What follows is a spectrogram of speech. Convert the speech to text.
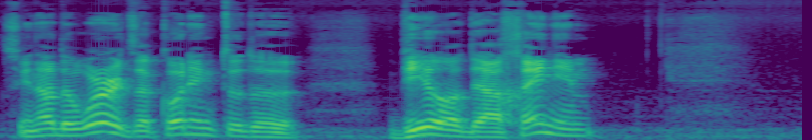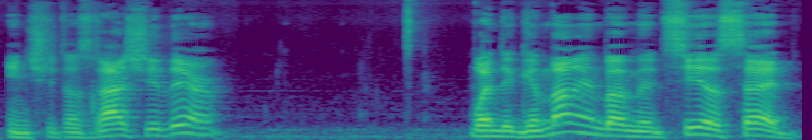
So, in other words, according to the view of the Achenim, in Shitas Rashi there, when the Gemara in Bamitzia said,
